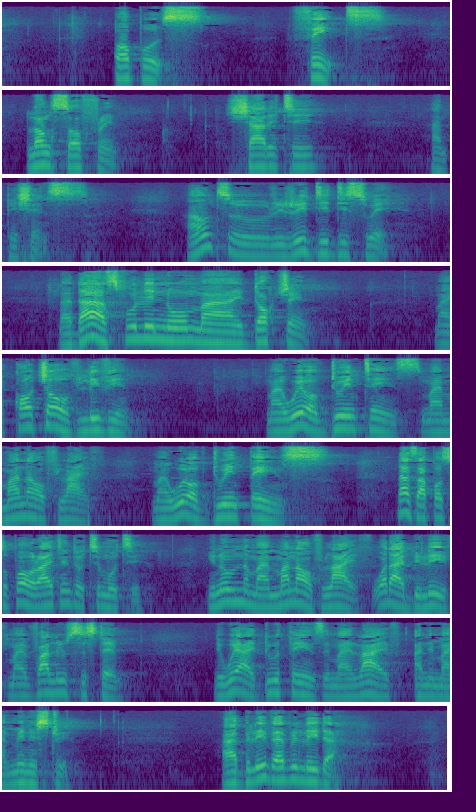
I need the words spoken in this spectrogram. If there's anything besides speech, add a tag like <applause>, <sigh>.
purpose, faith, long suffering, charity, and patience. I want to reread it this way. That thou hast fully known my doctrine, my culture of living, my way of doing things, my manner of life, my way of doing things. That's Apostle Paul writing to Timothy. You know, my manner of life, what I believe, my value system, the way I do things in my life and in my ministry. I believe every leader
